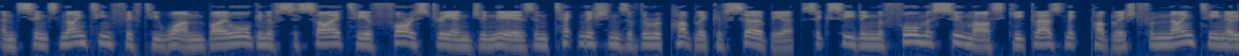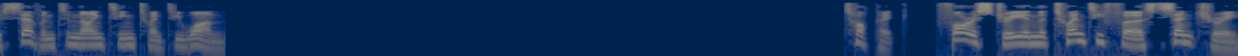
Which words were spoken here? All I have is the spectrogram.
and since 1951 by Organ of Society of Forestry Engineers and Technicians of the Republic of Serbia succeeding the former Šumarski Glasnik published from 1907 to 1921. Topic. Forestry in the 21st century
